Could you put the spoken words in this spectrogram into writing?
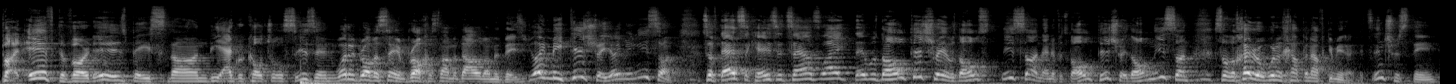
But if the vart is based on the agricultural season, what did Rava say in Brachas Lamadal on the base? Yoimi Tishrei, Yoimi Nisan. So if that's the case, it sounds like it was the whole Tishrei, it was the whole Nisan. And if it's the whole Tishrei, the whole Nisan, so the Chayra wouldn't happen after It's interesting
